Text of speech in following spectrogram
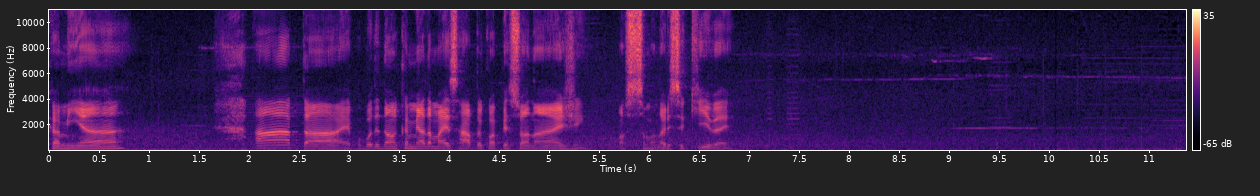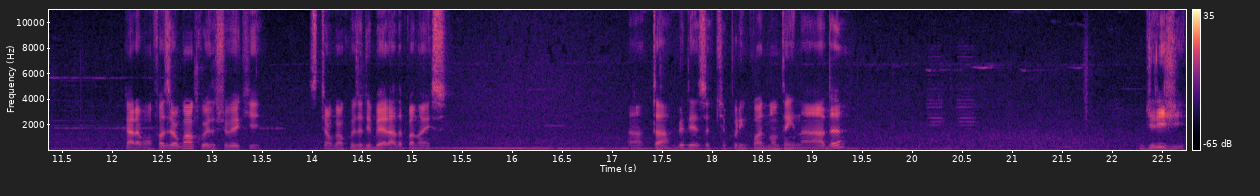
Caminhar. Ah, tá. É pra poder dar uma caminhada mais rápida com a personagem. Nossa, mano, olha isso aqui, velho. Cara, vamos fazer alguma coisa. Deixa eu ver aqui. Se tem alguma coisa liberada pra nós. Ah, tá. Beleza. Aqui por enquanto não tem nada. Dirigir.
